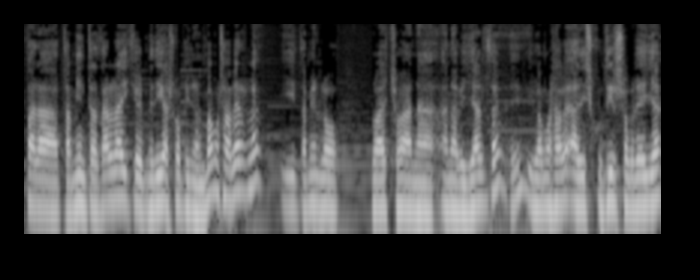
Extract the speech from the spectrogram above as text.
para también tratarla y que me diga su opinión. Vamos a verla y también lo, lo ha hecho Ana, Ana Villalta ¿eh? y vamos a, a discutir sobre ella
